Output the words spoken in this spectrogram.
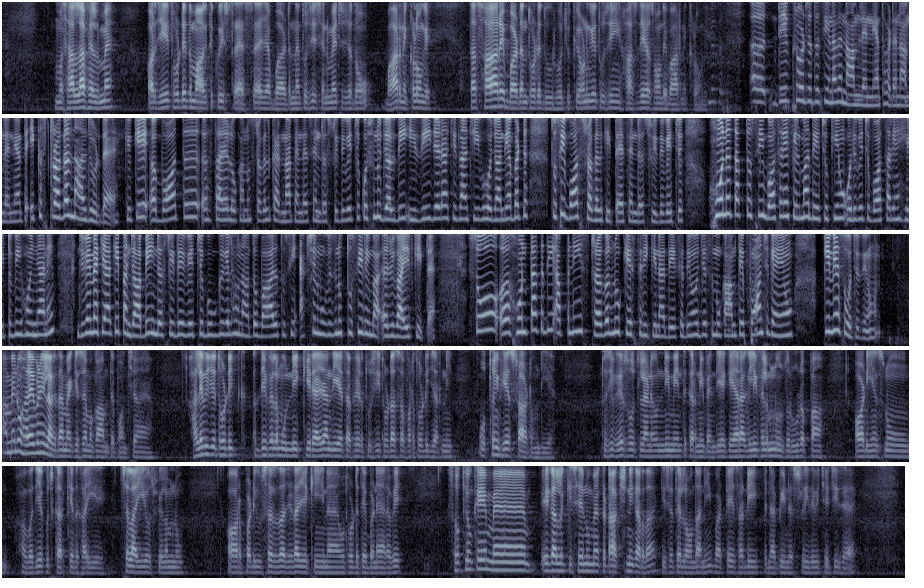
ਮਸਾਲਾ ਫਿਲਮ ਹੈ। ਔਰ ਜੇ ਤੁਹਾਡੇ ਦਿਮਾਗ ਤੇ ਕੋਈ ਸਟ੍ਰੈਸ ਹੈ ਜਾਂ ਬਰਡਨ ਹੈ, ਤੁਸੀਂ ਸਿਨੇਮੇ 'ਚ ਜਦੋਂ ਬਾਹਰ ਨਿਕਲੋਗੇ ਤਾਂ ਸਾਰੇ ਬਰਡਨ ਤੁਹਾਡੇ ਦੂਰ ਹੋ ਚੁੱਕੇ ਹੋਣਗੇ ਤੁਸੀਂ ਹੱਸਦੇ ਹਸਾਉਂਦੇ ਬਾਹਰ ਨਿਕਲੋਗੇ। ਦੇਵ ਖਰੋੜ, ਜਦੋਂ ਅਸੀਂ ਇਹਨਾਂ ਦਾ ਨਾਮ ਲੈਂਦੇ ਆ ਤੁਹਾਡਾ ਨਾਮ ਲੈਂਦੇ ਆ ਤੇ ਇੱਕ ਸਟਰਗਲ ਨਾਲ ਜੁੜਦਾ ਹੈ, ਕਿਉਂਕਿ ਬਹੁਤ ਸਾਰੇ ਲੋਕਾਂ ਨੂੰ ਸਟਰਗਲ ਕਰਨਾ ਪੈਂਦਾ ਇਸ ਇੰਡਸਟਰੀ ਦੇ ਵਿੱਚ। ਕੁਝ ਨੂੰ ਜਲਦੀ ਈਜ਼ੀ ਜਿਹੜਾ ਚੀਜ਼ਾਂ ਅਚੀਵ ਹੋ ਜਾਂਦੀਆਂ ਬਟ ਤੁਸੀਂ ਬਹੁਤ ਸਟਰਗਲ ਕੀਤਾ ਇਸ ਇੰਡਸਟਰੀ ਦੇ ਵਿੱਚ। ਹੁਣ ਤੱਕ ਤੁਸੀਂ ਬਹੁਤ ਸਾਰੀਆਂ ਫਿਲਮਾਂ ਦੇ ਚੁੱਕੀ ਹੋ, ਉਹਦੇ ਵਿੱਚ ਬਹੁਤ ਸਾਰੀਆਂ ਹਿੱਟ ਵੀ ਹੋਈਆਂ ਨੇ। ਜਿਵੇਂ ਮੈਂ ਕਿਹਾ ਕਿ ਪੰਜਾਬੀ ਇੰਡਸਟਰੀ ਦੇ ਵਿੱਚ ਗੂਗਲ ਹੋਣਾ ਤੋਂ ਬਾਅਦ ਤੁਸੀਂ ਐਕਸ਼ਨ ਮੂਵੀਜ਼ ਨੂੰ ਤੁਸੀਂ ਰਿਵਾਈਵ ਕੀਤਾ ਸੋ ਹੁਣ ਤੱਕ ਦੀ ਆਪਣੀ ਸਟਰਗਲ ਨੂੰ ਕਿਸ ਤਰੀਕੇ ਨਾਲ ਦੇਖਦੇ ਹੋ, ਜਿਸ ਮੁਕਾਮ ਤੇ ਪਹੁੰਚ ਗਏ ਹੋ, ਕਿਵੇਂ ਸੋਚਦੇ ਹੋ ਹੁਣ? ਆ ਮੈਨੂੰ ਹਲੇ ਵੀ ਨਹੀਂ ਲੱਗਦਾ ਮੈਂ ਕਿਸੇ ਮੁਕਾਮ ਤੇ ਪਹੁੰਚਿਆ ਹੋਇਆ। ਹਲੇ ਵੀ ਜੇ ਤੁਹਾਡੀ ਅੱਧੀ ਫਿਲਮ 19 21 ਰਹਿ ਜਾਂਦੀ ਹੈ, ਤਾਂ ਫਿਰ ਤੁਸੀਂ ਤੁਹਾਡਾ ਸਫ਼ਰ, ਤੁਹਾਡੀ ਜਰਨੀ ਉੱਥੋਂ ਹੀ ਫੇਰ ਸਟਾਰਟ ਹੁੰਦੀ ਹੈ। ਤੁਸੀਂ ਫੇਰ ਸੋਚ ਲੈਣੇ, ਉਨੀ ਮਿਹਨਤ ਕਰਨੀ ਪੈਂਦੀ ਹੈ ਕਿ ਯਾਰ ਅਗਲੀ ਫਿਲਮ ਨੂੰ ਜ਼ਰੂਰ ਆਪਾਂ ਆਡੀਅנס ਨੂੰ ਵਧੀਆ ਕੁਝ ਕਰਕੇ ਦਿਖਾਈਏ, ਚਲਾਈਏ ਉਸ ਫਿਲਮ ਨੂੰ। ਔਰ ਪ੍ਰੋਡਿਊਸਰਸ ਦਾ ਜਿਹੜਾ ਯਕੀਨ ਹੈ, ਉਹ ਤੁਹਾਡੇ ਤੇ ਬਣਿਆ ਰਵੇ। ਸੋ ਕਿਉਂਕਿ ਮੈਂ ਇਹ ਗੱਲ ਕਿਸੇ ਨੂੰ ਮੈਂ ਕਟਾਕਸ਼ ਨਹੀਂ ਕਰਦਾ, ਕਿਸੇ ਤੇ ਲਾਉਂਦਾ ਨਹੀਂ ਬਟ ਇਹ ਸਾਡੀ ਪੰਜਾਬੀ ਇੰਡਸਟਰੀ ਦੇ ਵਿੱਚ ਇਹ ਚੀਜ਼ ਹੈ।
